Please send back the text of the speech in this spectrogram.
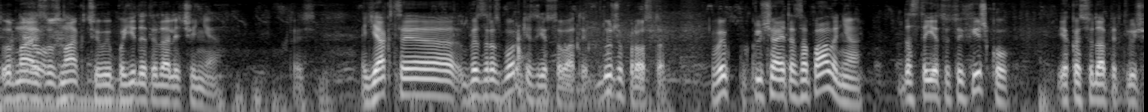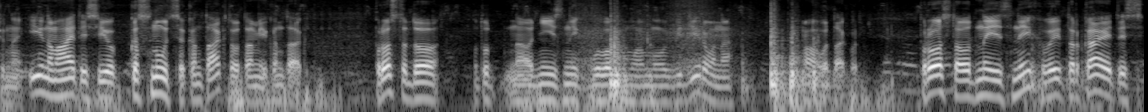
одна із ознак, чи ви поїдете далі, чи ні. Тобто, як це без розборки з'ясувати? Дуже просто. Ви включаєте запалення, достаєте цю фішку, яка сюди підключена, і намагаєтесь її коснутися контакту, там є контакт. Просто до. Тут на одній з них було, по-моєму, відірвано. О, отак от. Просто одне з них ви торкаєтесь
